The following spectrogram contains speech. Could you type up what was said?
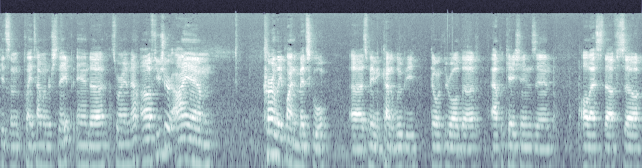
get some playing time under Snape, and uh, that's where I am now. Uh, future, I am currently applying to med school. Uh, it's made me kind of loopy going through all the applications and all that stuff. So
